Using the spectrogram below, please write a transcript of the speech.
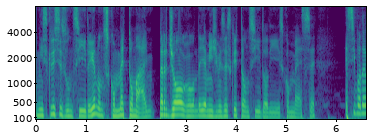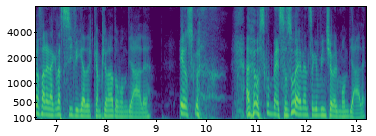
mi iscrissi su un sito. Io non scommetto mai. Per gioco con degli amici mi sono iscritto a un sito di scommesse. E si poteva fare la classifica del campionato mondiale. E io sc- avevo scommesso su Evans che vinceva il mondiale.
